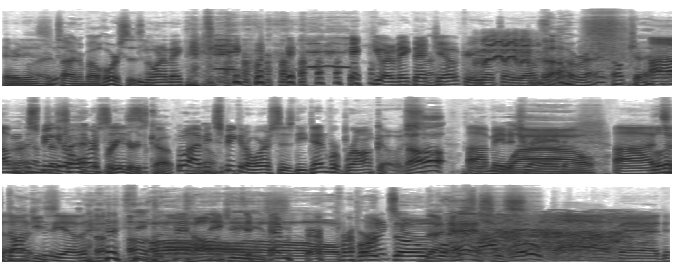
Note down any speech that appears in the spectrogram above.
There it is. We're talking about horses. You huh? want to make that? you want to make that joke, or you want something else? All right. Okay. Um, All right. I'm speaking just of saying, the horses, Breeders' Cup. Well, I mean, know. speaking of horses, the Denver Broncos Oh, uh, made wow. a trade. Uh, Little it's, donkeys. Uh, yeah. the- oh, the donkeys. oh, Denver Berto Broncos. The from asses. Man,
